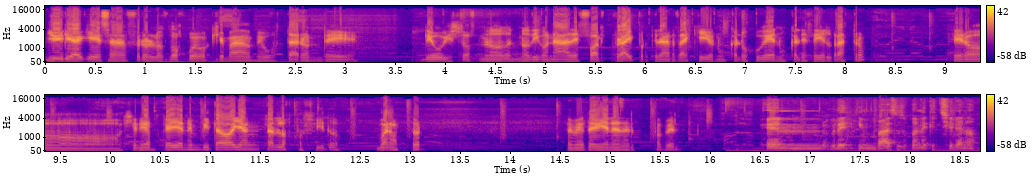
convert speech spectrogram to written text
yo diría que esos fueron los dos juegos que más me gustaron de, de Ubisoft. No, no digo nada de Far Cry porque la verdad es que yo nunca lo jugué, nunca le seguí el rastro. Pero genial que hayan invitado a Giancarlo Esposito. Buen actor. Se mete bien en el papel. En Breaking Bad se supone que es chileno,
